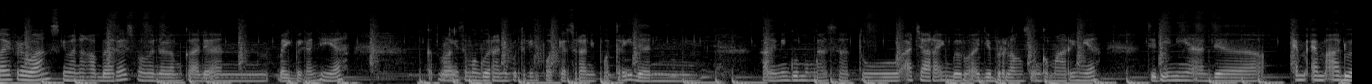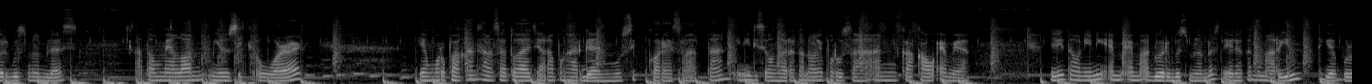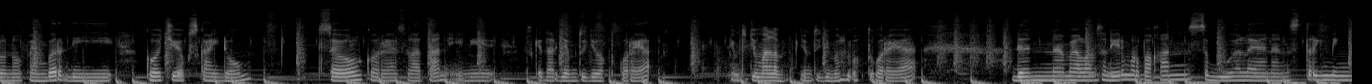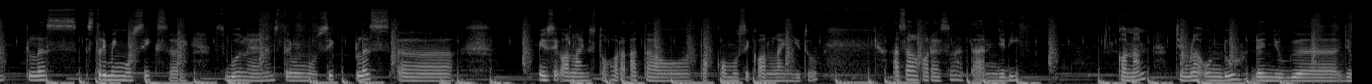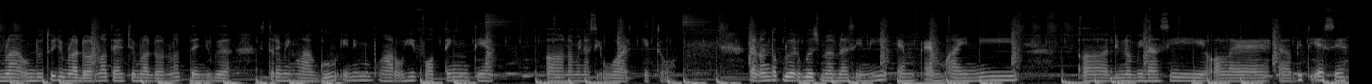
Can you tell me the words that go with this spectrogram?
Hello everyone, gimana kabarnya? Semoga dalam keadaan baik-baik aja ya. Ketemu lagi sama gue Rani Putri di podcast Rani Putri Dan kali ini gue mau bahas satu acara yang baru aja berlangsung kemarin ya. Jadi ini ada MMA 2019 atau Melon Music Award yang merupakan salah satu acara penghargaan musik Korea Selatan. Ini diselenggarakan oleh perusahaan KKOM ya. Jadi tahun ini MMA 2019 diadakan kemarin 30 November di Gocheok Skydome Seoul, Korea Selatan. Ini sekitar jam 7 waktu Korea. Jam 7 malam, jam 7 malam waktu Korea. Dan Melon sendiri merupakan sebuah layanan streaming plus streaming musik, sorry, sebuah layanan streaming musik plus uh, music online store atau toko musik online gitu asal Korea Selatan. Jadi konon jumlah unduh dan juga jumlah unduh tuh jumlah download ya jumlah download dan juga streaming lagu ini mempengaruhi voting tiap uh, nominasi award gitu. Dan untuk 2019 ini MMA ini uh, dinominasi oleh uh, BTS ya.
